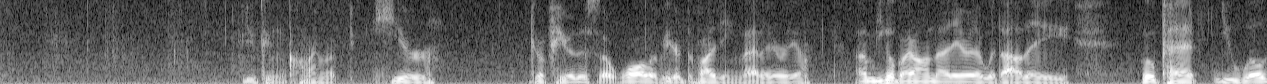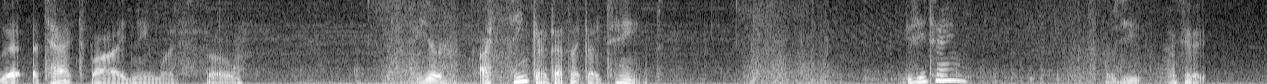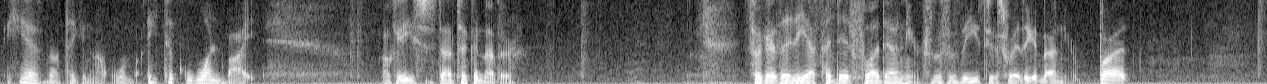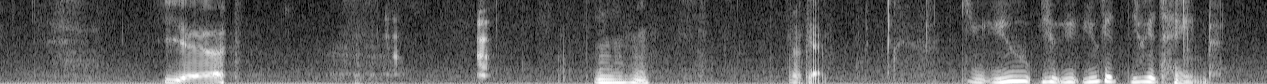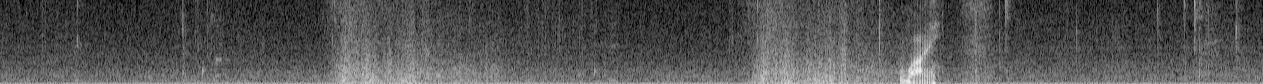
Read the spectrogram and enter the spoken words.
You can climb up here, go up here, there's a wall over here dividing that area um, you go by on that area without a little pet, you will get attacked by Nameless, so... Here. I think I got that guy tamed. Is he tamed? Or is he... Okay. He has not taken not one bite. He took one bite. Okay, he's just not took another. So guys, yes, I did flood down here, because this is the easiest way to get down here. But... Yeah. Mm-hmm. Okay. You you you you get you get tamed. Why?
